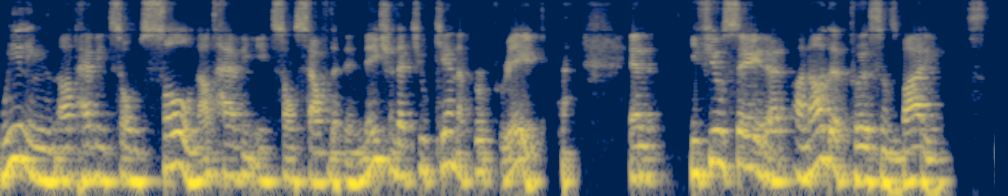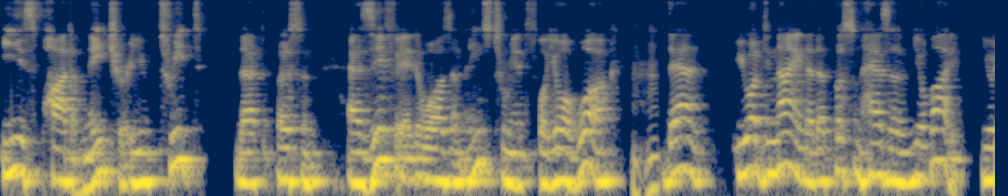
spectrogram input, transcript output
willing, not having its own soul, not having its own self-determination that you can appropriate. and if you say that another person's body is part of nature, you treat that person as if it was an instrument for your work, mm-hmm. then you are denying that that person has a your body. You're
